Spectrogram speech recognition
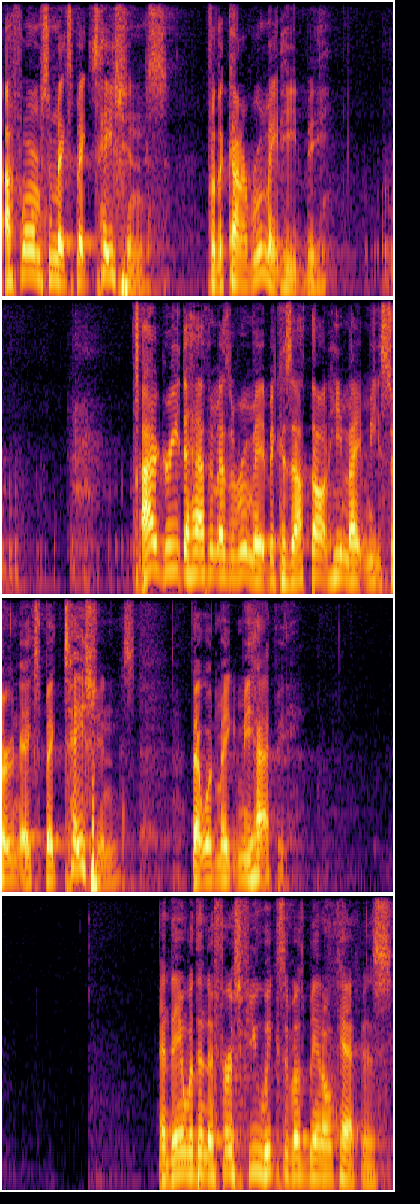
I formed some expectations for the kind of roommate he'd be. I agreed to have him as a roommate because I thought he might meet certain expectations that would make me happy. And then within the first few weeks of us being on campus,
